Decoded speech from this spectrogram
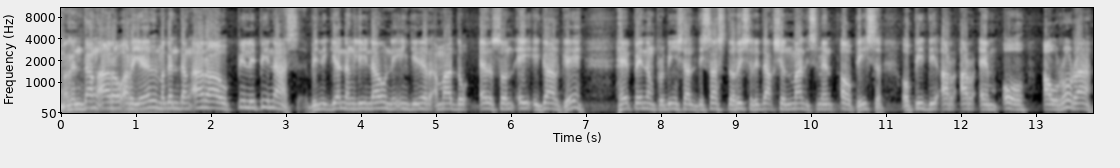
Magandang araw Ariel, magandang araw Pilipinas. Binigyan ng linaw ni Engineer Amado Elson A. Igarge, hepe ng Provincial Disaster Risk Reduction Management Office o PDRRMO Aurora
